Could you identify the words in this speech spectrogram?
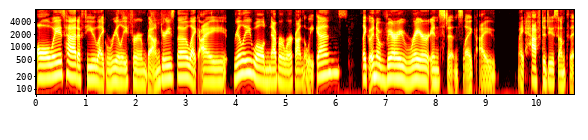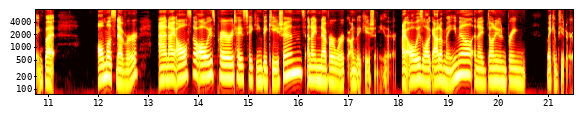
always had a few like really firm boundaries though. Like I really will never work on the weekends. Like in a very rare instance, like I might have to do something, but almost never. And I also always prioritize taking vacations and I never work on vacation either. I always log out of my email and I don't even bring my computer.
